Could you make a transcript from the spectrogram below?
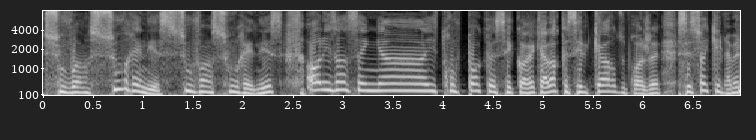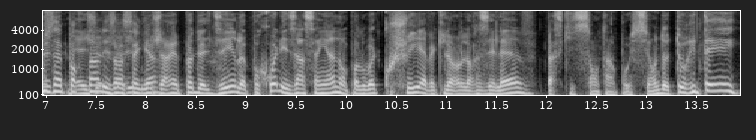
souvent souverainistes, souvent souverainistes, oh, les enseignants, ils trouvent pas que c'est correct, alors que c'est le cœur du projet. C'est ça qui est le Ah, mais plus là, important, mais je- les enseignants. J'arrête pas de le dire. là. Pourquoi les enseignants n'ont pas le droit de coucher avec leurs- leurs élèves? Parce qu'ils sont en position d'autorité.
